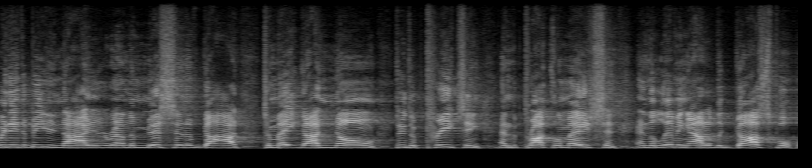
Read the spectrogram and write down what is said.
We need to be united around the mission of God to make God known through the preaching and the proclamation and the living out of the gospel.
